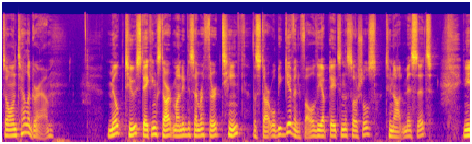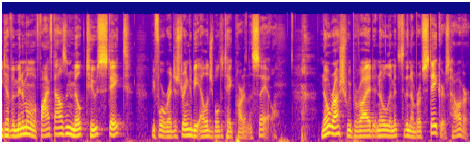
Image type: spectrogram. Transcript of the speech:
So on Telegram, Milk 2 staking start Monday, December 13th. The start will be given. Follow the updates in the socials to not miss it. You need to have a minimum of 5,000 Milk 2 staked before registering to be eligible to take part in the sale. No rush, we provide no limits to the number of stakers. However,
